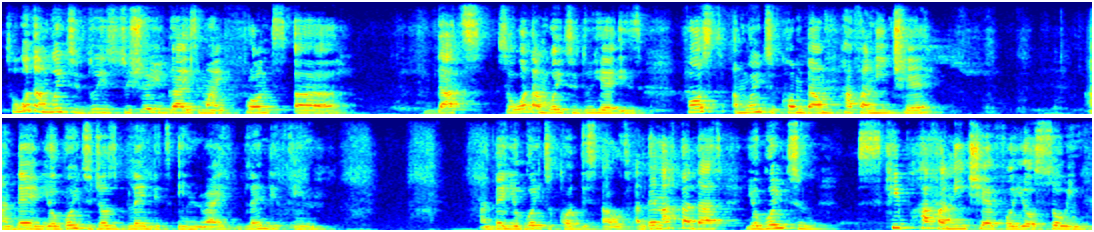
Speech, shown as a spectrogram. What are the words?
So what i'm going to do is to show you guys my front uh darts. So what i'm going to do here is first i'm going to come down half an inch here and then you're going to just blend it in right? Blend it in. And then you're going to cut this out. And then after that you're going to skip half an inch here for your sewing.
